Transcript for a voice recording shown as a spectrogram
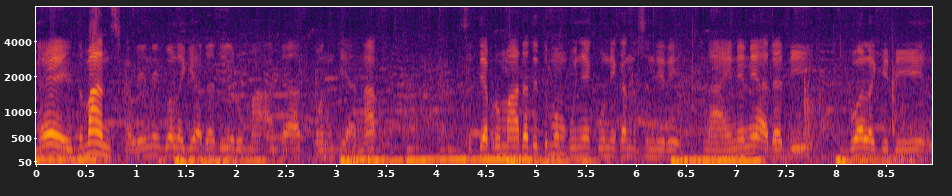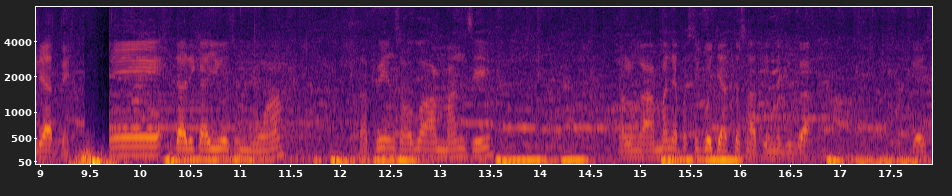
Hey teman, sekali ini gue lagi ada di rumah adat Pontianak. Setiap rumah adat itu mempunyai keunikan tersendiri. Nah ini nih ada di, gue lagi dilihat nih. Ini dari kayu semua, tapi insya Allah aman sih. Kalau nggak aman ya pasti gue jatuh saat ini juga, guys.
